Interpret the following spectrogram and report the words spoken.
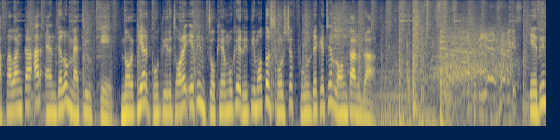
আসালাঙ্কা আর অ্যাঞ্জেলো ম্যাথিউসকে। নরকিয়ার গতির ঝড়ে এদিন চোখে মুখে রীতিমতো সর্ষে ফুল দেখেছে লঙ্কানরা। এদিন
